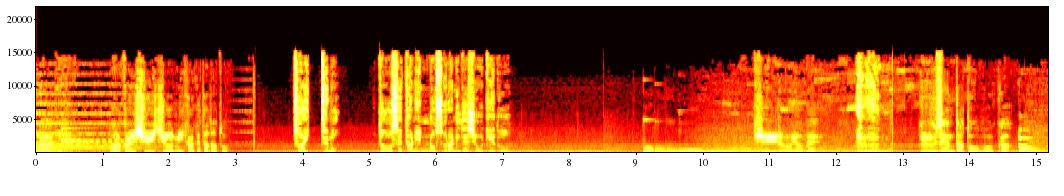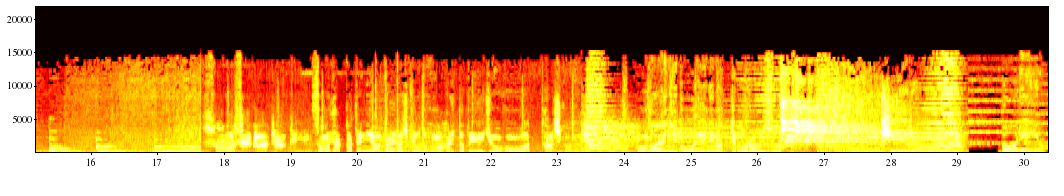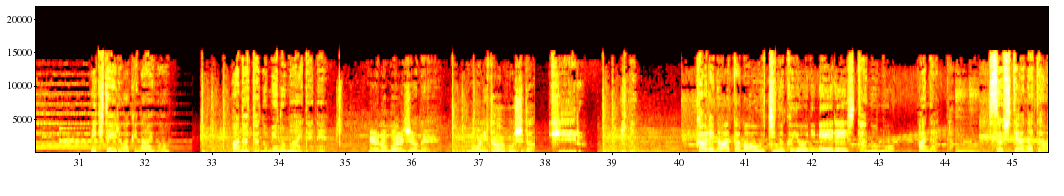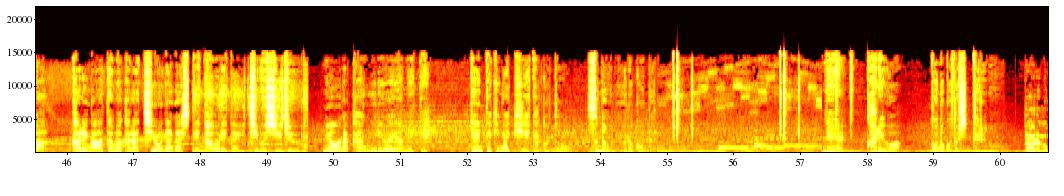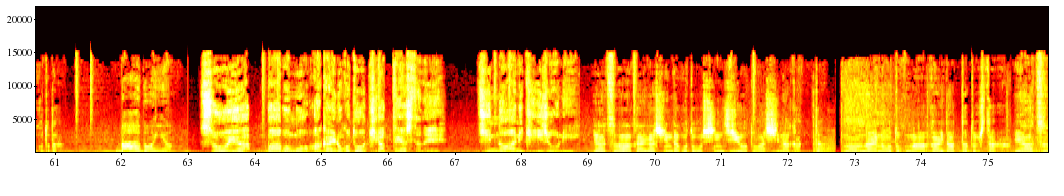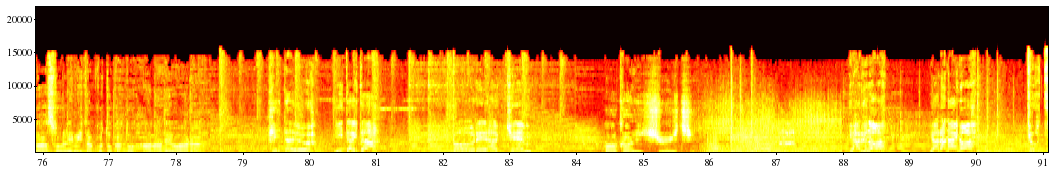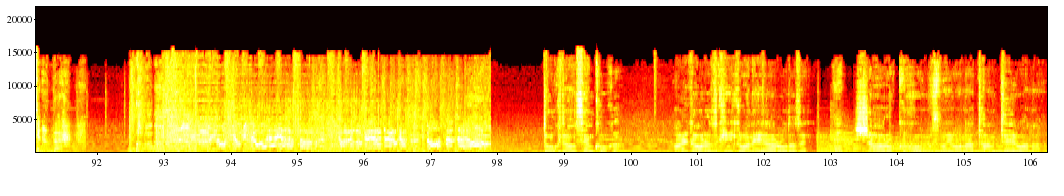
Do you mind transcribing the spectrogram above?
何？赤い周一を見かけただと？と言ってもどうせ他人の空にでしょうけど。キールを呼べ。偶然だと思うか？そうせぐなキャンティその百貨店に赤いらしき男が入ったという情報は確かだ。お前に亡霊になってもらうぞ。キール亡霊よ。生きているわけないわ。あなたの目の前でね。目の前じゃねえ。モニター越しだ。キール彼の頭を撃ち抜くように命令したのもあなた。そしてあなたは彼が頭から血を流して倒れた一部始終を妙な勘繰りはやめて天敵が消えたことを素直に喜んだの。ねえ彼はこのこと知ってるの？誰のことだ？バーボンよ。そういやバーボンも赤井のことを嫌ってやしたね。ジンの兄貴以上に。奴は赤井が死んだことを信じようとはしなかった。問題の男が赤井だったとしたら奴はそれ見たことかと鼻で笑う。いたよ。いたいた。亡霊発見。赤井秀一。やるのやらないの？どっちなんだい？こっちを見て笑いや！がったやるのかやらないのか？どうすんだよ！独断専行か相変わらず気に食わねえ野郎だぜ。え？シャーロック・ホームズのような探偵はな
